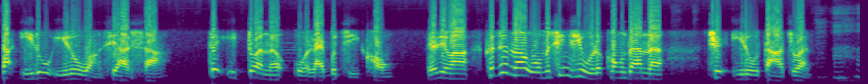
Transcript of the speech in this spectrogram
那一路一路往下杀，这一段呢我来不及空，了解吗？可是呢，我们星期五的空单呢却一路大赚。啊哈，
